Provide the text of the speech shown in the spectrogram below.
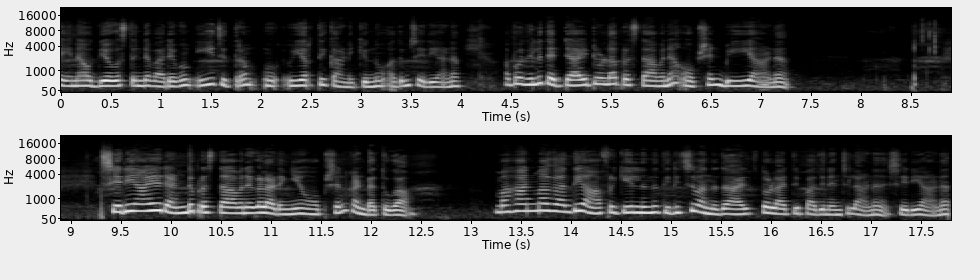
സേനാ ഉദ്യോഗസ്ഥന്റെ വരവും ഈ ചിത്രം ഉയർത്തി കാണിക്കുന്നു. അതും ശരിയാണ്. അപ്പോൾ ഇതിൽ തെറ്റായിട്ടുള്ള പ്രസ്താവന ഓപ്ഷൻ ബി ആണ്. ശരിയായ രണ്ട് പ്രസ്താവനകൾ അടങ്ങിയ ഓപ്ഷൻ കണ്ടെത്തുക. മഹാത്മാഗാന്ധി ആഫ്രിക്കയിൽ നിന്ന് തിരിച്ചു വന്നത് ആയിരത്തി തൊള്ളായിരത്തി പതിനഞ്ചിലാണ് ശരിയാണ്.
